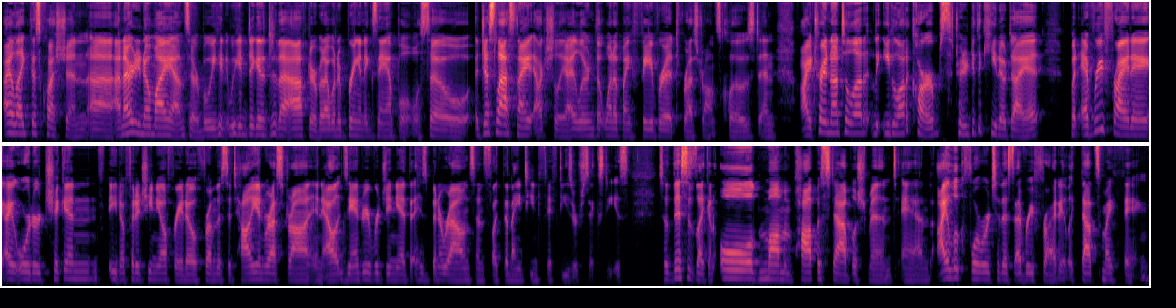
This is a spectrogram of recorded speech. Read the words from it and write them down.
I like this question, uh, and I already know my answer, but we can we can dig into that after. But I want to bring an example. So just last night, actually, I learned that one of my favorite restaurants closed, and I try not to let, eat a lot of carbs, try to do the keto diet. But every Friday, I order chicken, you know, fettuccine alfredo from this Italian restaurant in Alexandria, Virginia, that has been around since like the 1950s or 60s. So this is like an old mom and pop establishment, and I look forward to this every Friday. Like that's my thing.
